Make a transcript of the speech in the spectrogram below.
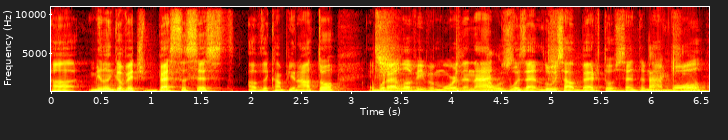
Uh, Milinkovic best assist of the campeonato. And what I love even more than that, That was was, that Luis Alberto sent him that ball.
